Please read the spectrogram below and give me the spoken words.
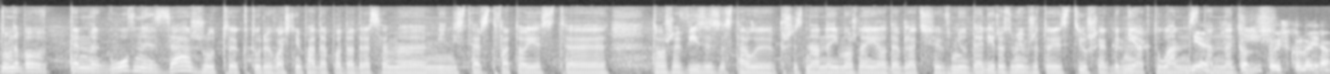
No bo ten główny zarzut, który właśnie pada pod adresem e, ministerstwa, to jest e, to, że wizy zostały przyznane i można je odebrać w New Delhi. Rozumiem, że to jest już jakby nieaktualny Nie, stan na to, dziś. To jest kolejna,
